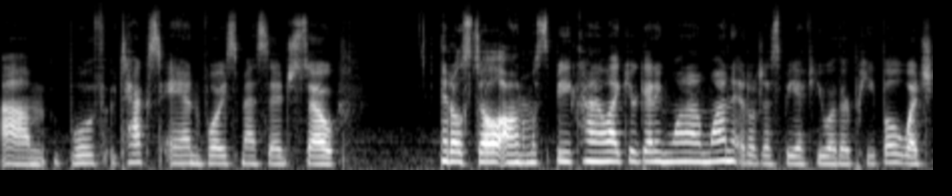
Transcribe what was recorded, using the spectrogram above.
um, both text and voice message. So it'll still almost be kind of like you're getting one on one. It'll just be a few other people, which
